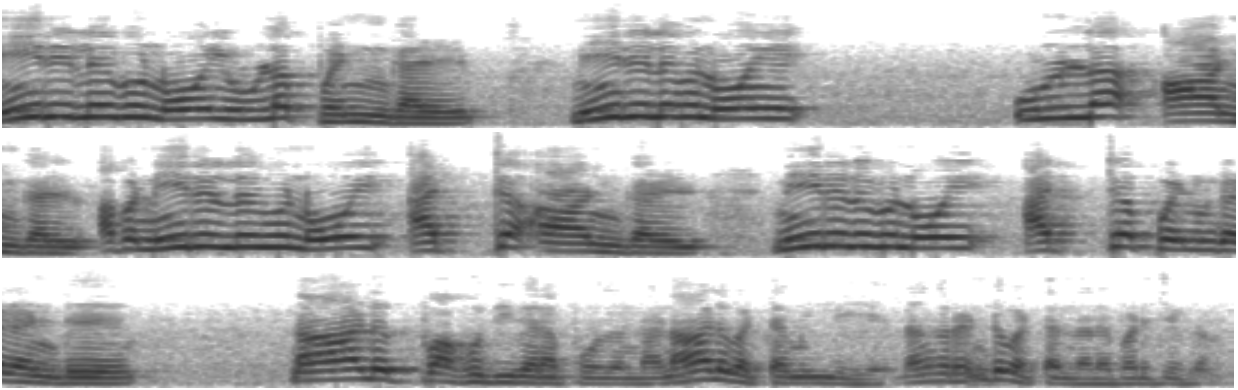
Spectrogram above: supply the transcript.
நீரிழிவு நோய் உள்ள பெண்கள் நீரிழிவு நோய் உள்ள ஆண்கள். அப்போ நீரிழிவு நோய் அற்ற ஆண்கள் நீரிழிவு நோய் அற்ற பெண்கள் அண்டு நாலு பகுதி வரப்போகுதுண்டா. நாலு வட்டம் இல்லையே. நாங்கள் ரெண்டு வட்டம் தானே படிச்சுக்கோம்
